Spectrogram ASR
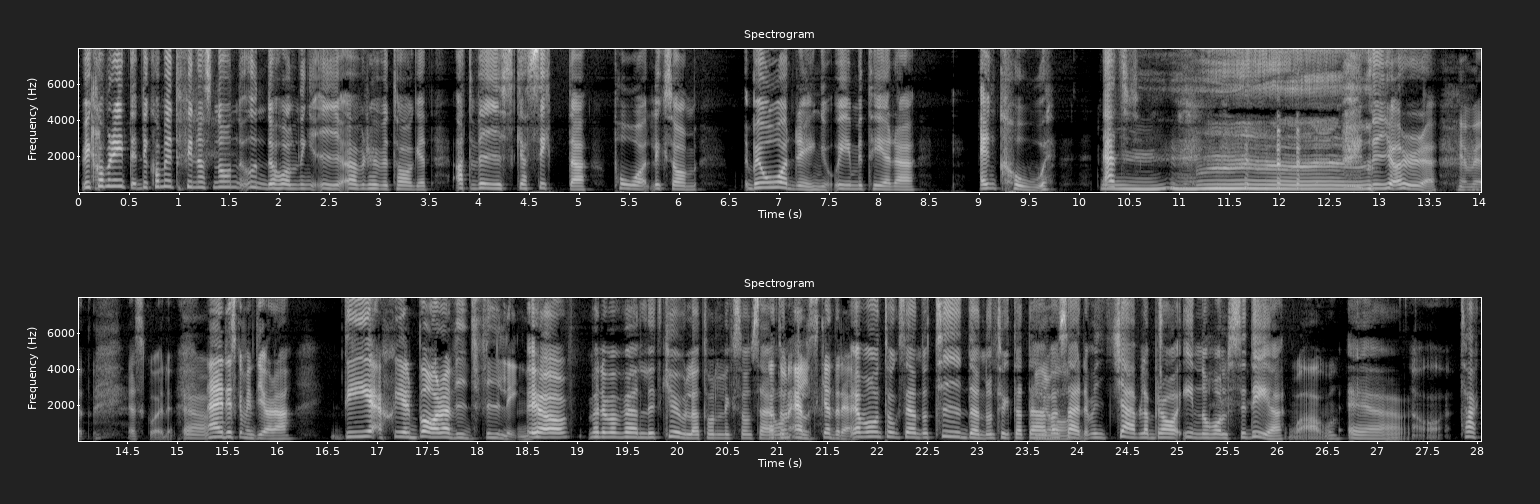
Vi kommer inte, det kommer inte finnas någon underhållning i överhuvudtaget att vi ska sitta på liksom beordring och imitera en ko. Det gör gör du det. Jag vet, jag skojade. Ja. Nej, det ska vi inte göra. Det sker bara vid feeling. Ja, men det var väldigt kul att hon liksom så här, Att hon älskade det. Ja, men hon tog sig ändå tiden och tyckte att det här Ja. var så här, det var en jävla bra innehållsidé. Wow. Eh, Ja. tack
